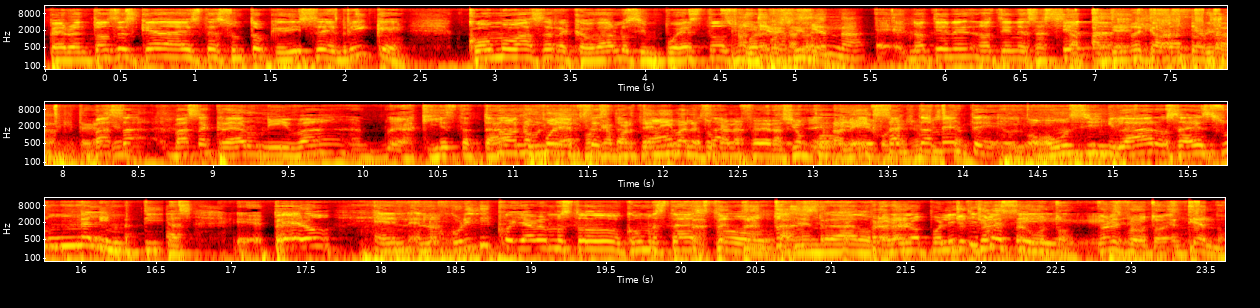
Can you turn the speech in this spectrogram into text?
pero entonces queda este asunto que dice Enrique, ¿cómo vas a recaudar los impuestos? No tienes ejemplo, Hacienda. eh, no, tienes, no tienes hacienda. Vas a, vas a crear un IVA aquí estatal. No, no IEPS porque aparte el IVA le o toca sea, a la federación por la ley Exactamente, o un similar, o sea, es un galimatías. Eh, pero en, en lo jurídico ya vemos todo cómo está esto Pero- pero entonces- tan enredado. Pero, pero- en lo político yo les sí- pregunto, yo les pregunto, entiendo.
